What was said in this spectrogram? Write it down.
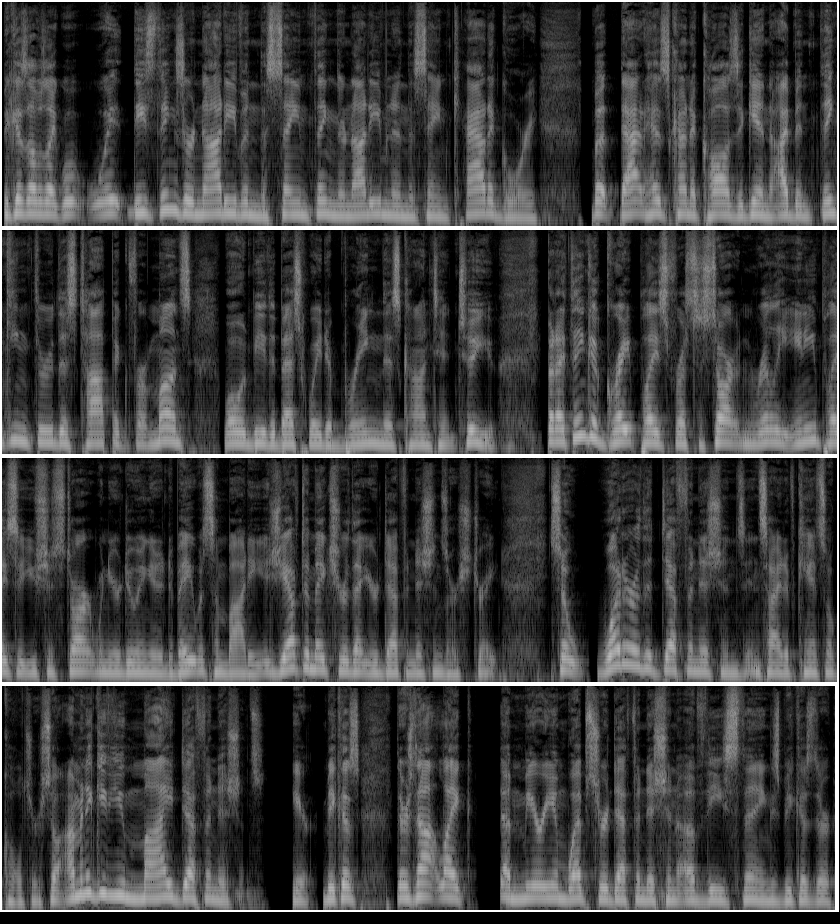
because I was like, well, wait, these things are not even the same thing. They're not even in the same category. But that has kind of caused, again, I've been thinking through this topic for months. What would be the best way to bring this content to you? But I think a great place for us to start, and really any place that you should start when you're doing a debate with somebody, is you have to make sure that your definitions are straight. So, what are the definitions inside of cancel culture? So, I'm going to give you my definitions here because there's not like a Merriam Webster definition of these things because they're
